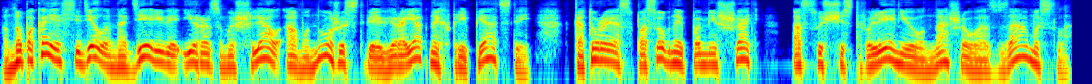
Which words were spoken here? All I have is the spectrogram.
Но пока я сидела на дереве и размышлял о множестве вероятных препятствий, которые способны помешать осуществлению нашего замысла,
